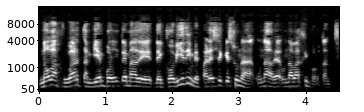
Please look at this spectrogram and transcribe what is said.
No va a jugar también por un tema de, COVID y me parece que es una, una, baja importante.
